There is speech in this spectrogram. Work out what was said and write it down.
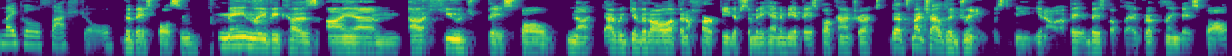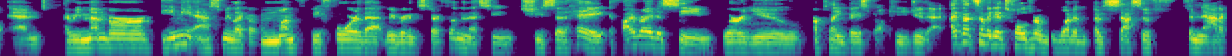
Michael slash Joel. The baseball scene, mainly because I am a huge baseball nut. I would give it all up in a heartbeat if somebody handed me a baseball contract. That's my childhood dream was to be, you know, a ba- baseball player. I grew up playing baseball, and I remember Amy asked me like a month before that we were going to start filming that scene. She said, "Hey, if I write a scene where you are playing baseball, can you do that?" I thought somebody had told her what an obsessive fanatic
